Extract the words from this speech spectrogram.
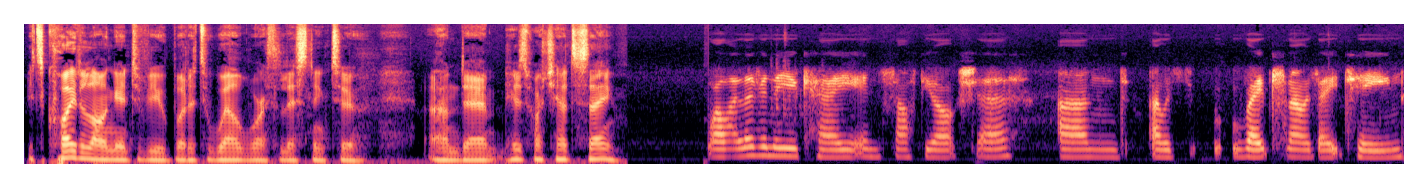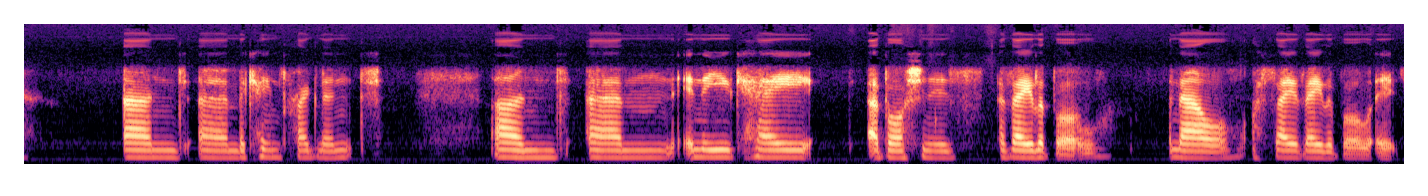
It's quite a long interview, but it's well worth listening to. And um, here's what she had to say. Well, I live in the UK in South Yorkshire, and I was raped when I was 18 and um, became pregnant. And um, in the UK, abortion is available now I say available, it's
